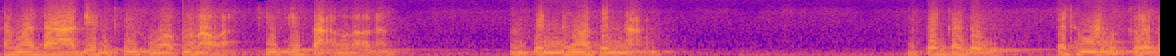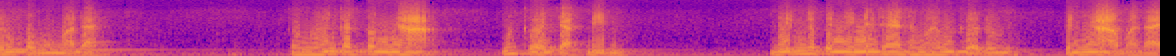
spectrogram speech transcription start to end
ธรรมดาดินคือหัวของเราอะที่ศีรษะของเรานะ มันเป็นเนื้อเป็นหนัง มันเป็นกระดูกแต่ทำไมมันเกิดเรื่องผมออกมาได้ก็เหมือนกับต้นหญ้ามันเกิดจากดิน ดินก็เป็นดินแท้ทำไมมันเกิดเป็นหญ้าออกมาได้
